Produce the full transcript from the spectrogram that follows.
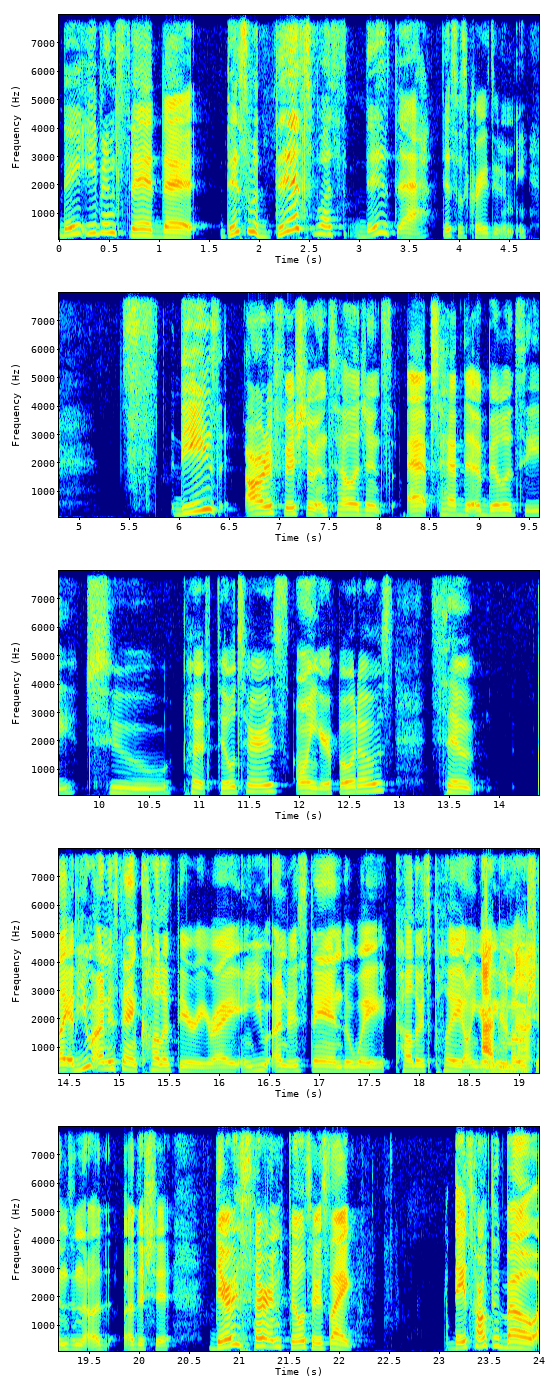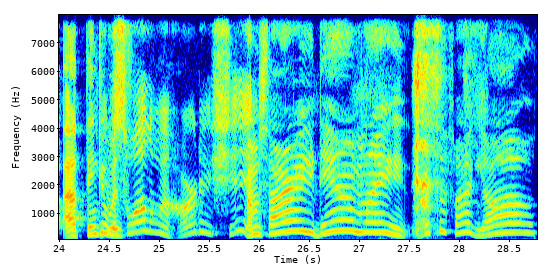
They even said that this was this was this ah, this was crazy to me. These artificial intelligence apps have the ability to put filters on your photos to like if you understand color theory, right? And you understand the way colors play on your I emotions and oth- other shit. There's certain filters like they talked about I think it was swallowing hard as shit. I'm sorry, damn, like what the fuck, y'all?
